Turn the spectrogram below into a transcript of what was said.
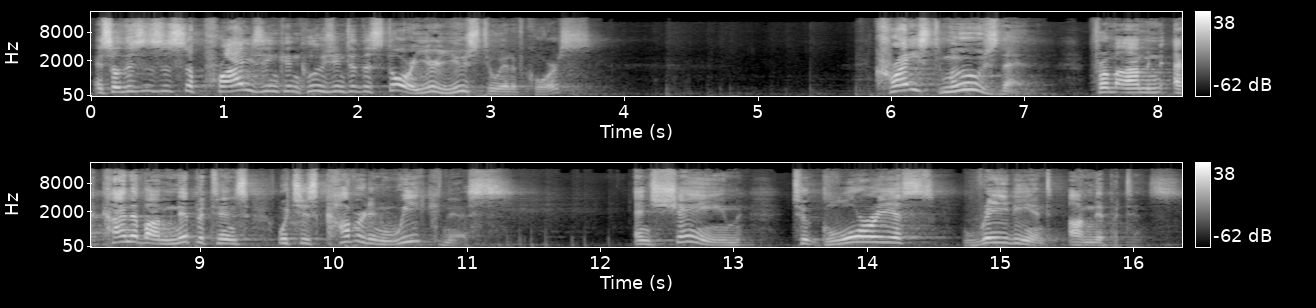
And so this is a surprising conclusion to the story. You're used to it, of course. Christ moves then from a kind of omnipotence which is covered in weakness and shame to glorious, radiant omnipotence.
